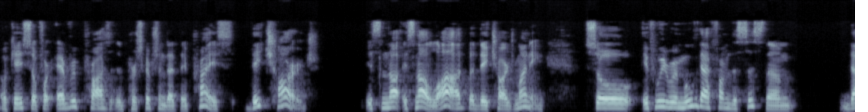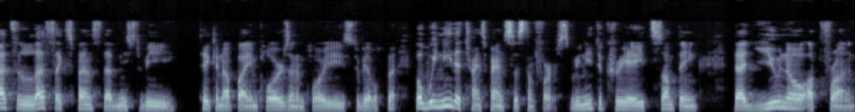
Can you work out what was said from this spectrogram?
Okay, so for every prescription that they price, they charge. It's not, it's not a lot, but they charge money. So if we remove that from the system, that's less expense that needs to be taken up by employers and employees to be able to, but we need a transparent system first. We need to create something that you know upfront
